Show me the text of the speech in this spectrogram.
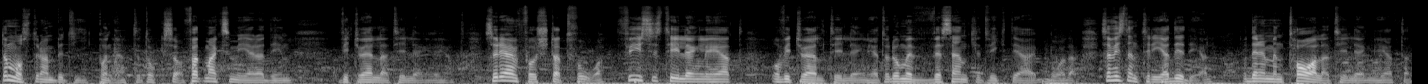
Då måste du ha en butik på nätet också för att maximera din virtuella tillgänglighet. Så det är den första två. Fysisk tillgänglighet och virtuell tillgänglighet och de är väsentligt viktiga båda. Sen finns det en tredje del och det är den mentala tillgängligheten.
